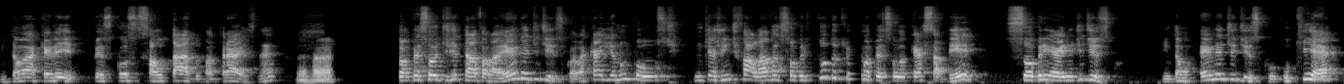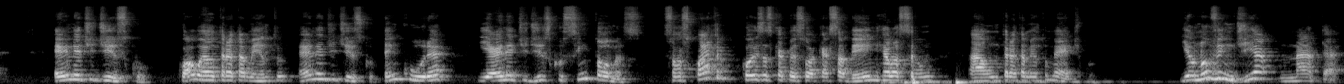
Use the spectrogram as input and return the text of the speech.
Então é aquele pescoço saltado para trás, né? Uhum. Então a pessoa digitava lá hérnia de disco, ela caía num post em que a gente falava sobre tudo que uma pessoa quer saber sobre hérnia de disco. Então, hérnia de disco, o que é? Hérnia de disco, qual é o tratamento? Hérnia de disco tem cura e hérnia de disco sintomas. São as quatro coisas que a pessoa quer saber em relação a um tratamento médico. E eu não vendia nada,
